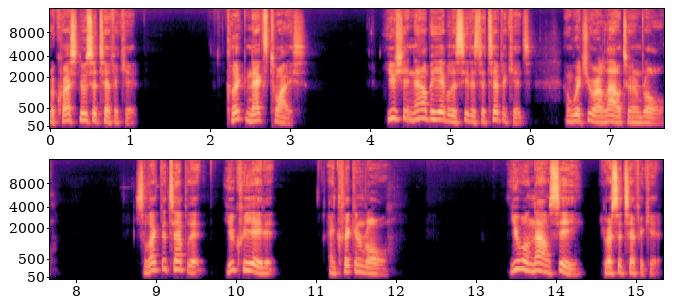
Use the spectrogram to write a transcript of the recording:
Request New Certificate. Click Next twice you should now be able to see the certificates in which you are allowed to enroll. Select the template you created and click Enroll. You will now see your certificate.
